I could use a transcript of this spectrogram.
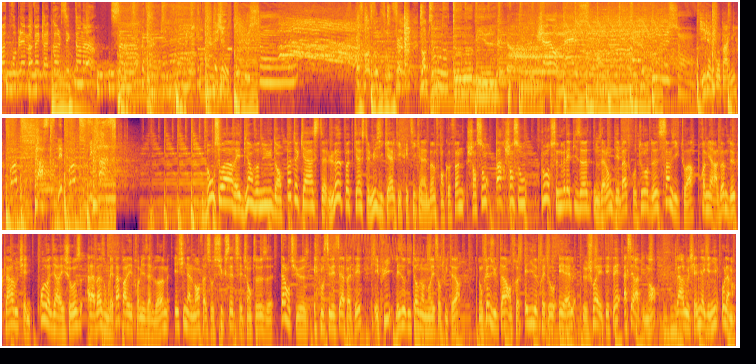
pas de problème avec l'alcool, c'est que t'en as un. Simple, et je coupe le son. Laisse-moi zoom zoom seul Dans ton automobile, je remets le son. Et je coupe le son. Qui l'accompagne? Podcast, les potes, les casses. Bonsoir et bienvenue dans Podcast, le podcast musical qui critique un album francophone chanson par chanson. Pour ce nouvel épisode, nous allons débattre autour de Sainte Victoire, premier album de Clara Luciani. On doit le dire les choses, à la base on voulait pas parler des premiers albums, et finalement face au succès de cette chanteuse talentueuse, et on s'est laissé appâter, et puis les auditeurs nous l'ont demandé sur Twitter. Donc résultat, entre Eddie de Preto et elle, le choix a été fait assez rapidement. Clara Luciani a gagné haut la main.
